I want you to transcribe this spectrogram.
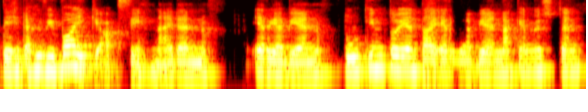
tehdä hyvin vaikeaksi näiden eriävien tulkintojen tai eriävien näkemysten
